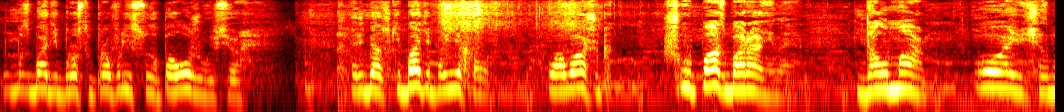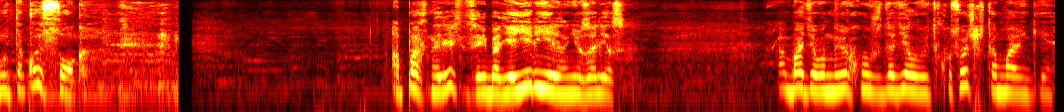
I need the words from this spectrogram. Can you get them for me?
мы с Бати просто профлист сюда положим и все. Ребятушки, батя приехал, лавашек, шурпа с бараниной, долма. Ой, сейчас будет такой сок. Опасная лестница, ребят, я еле-еле на нее залез. А батя вон наверху уже доделывает кусочки там маленькие.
